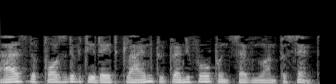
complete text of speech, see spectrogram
as the positivity rate climbed to 24.71%.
